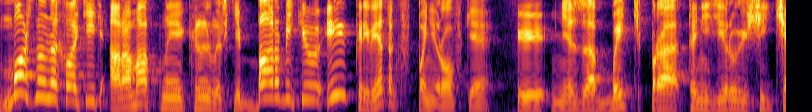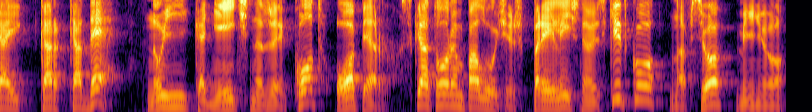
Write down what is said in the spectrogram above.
можно нахватить ароматные крылышки барбекю и креветок в панировке. И не забыть про тонизирующий чай «Каркаде». Ну и, конечно же, код «Опер», с которым получишь приличную скидку на все меню.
